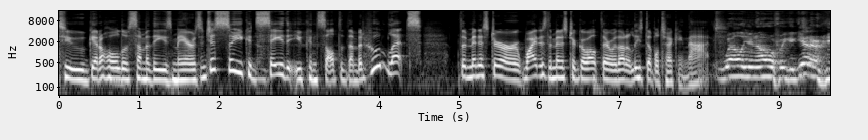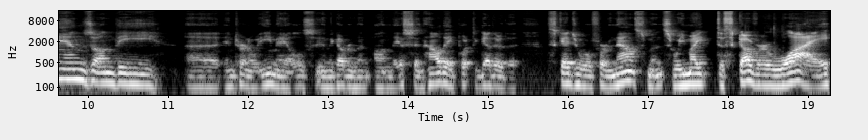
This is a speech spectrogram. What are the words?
to get a hold of some of these mayors, and just so you could yeah. say that you consulted them. But who lets the minister, or why does the minister go out there without at least double checking that? Well, you know, if we could get our hands on the uh, internal emails in the government on this and how they put together the schedule for announcements, we might discover why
